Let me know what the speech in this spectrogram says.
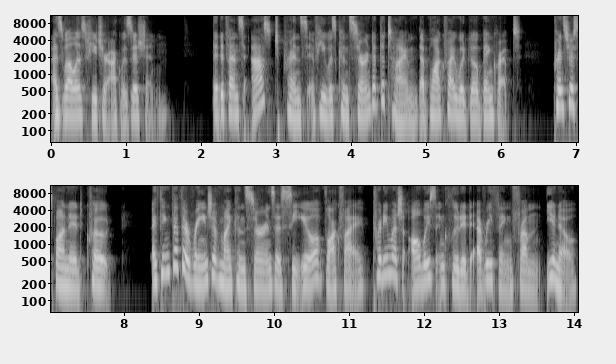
as well as future acquisition. The defense asked Prince if he was concerned at the time that BlockFi would go bankrupt. Prince responded, quote, I think that the range of my concerns as CEO of BlockFi pretty much always included everything from, you know,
